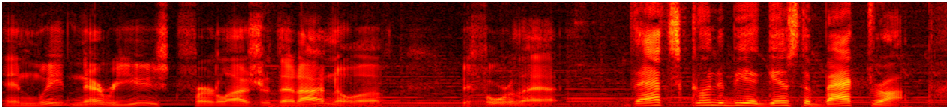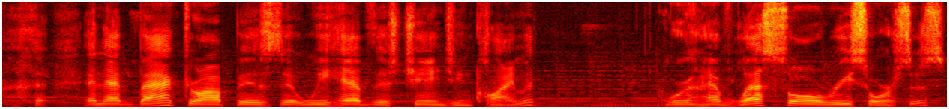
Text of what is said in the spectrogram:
And we'd never used fertilizer that I know of before that. That's going to be against a backdrop and that backdrop is that we have this changing climate. We're going to have less soil resources.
